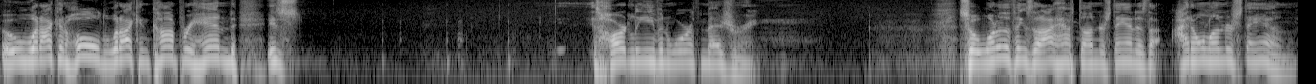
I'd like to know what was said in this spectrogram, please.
What I can hold, what I can comprehend is, is hardly even worth measuring. So, one of the things that I have to understand is that I don't understand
